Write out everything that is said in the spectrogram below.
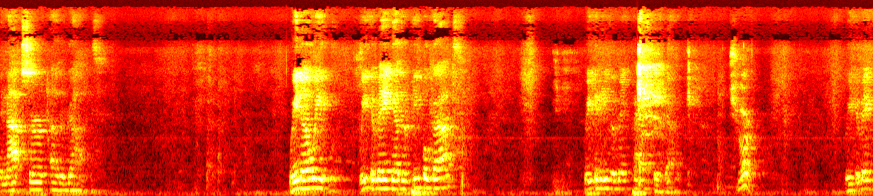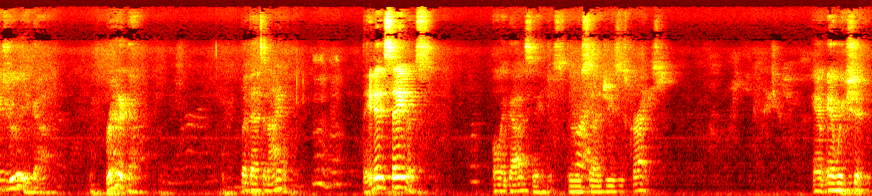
and not serve other gods. We know we we can make other people gods. We can even make Pastor God. Sure. We can make Julie a god. Brett a god. But that's an idol. Mhm. They didn't save us. Only God saved us through His Son Jesus Christ. And, and we should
